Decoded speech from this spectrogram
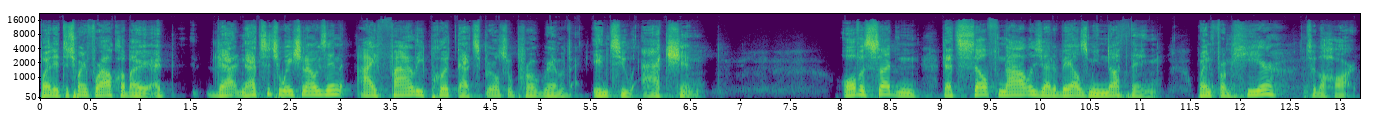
But at the 24 Hour Club, I, at that, in that situation I was in, I finally put that spiritual program of, into action. All of a sudden, that self knowledge that avails me nothing went from here to the heart.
